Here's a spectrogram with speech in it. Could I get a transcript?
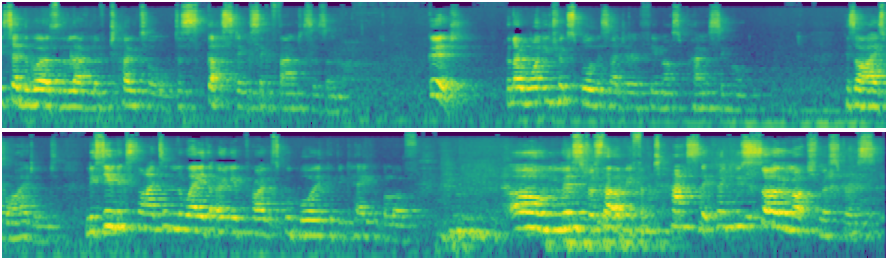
He said the words at the level of total, disgusting sycophanticism. Good. Then I want you to explore this idea of female supremacy more. His eyes widened, and he seemed excited in a way that only a private school boy could be capable of. Oh, mistress, that would be fantastic. Thank you so much, mistress.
